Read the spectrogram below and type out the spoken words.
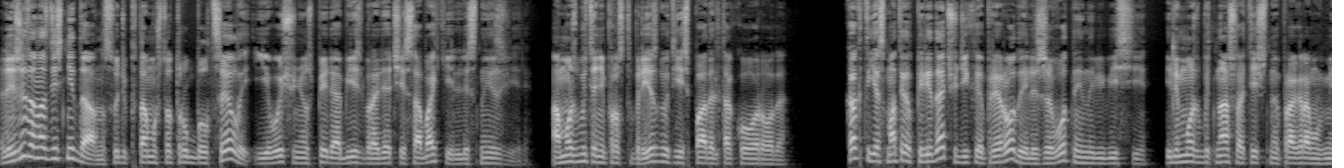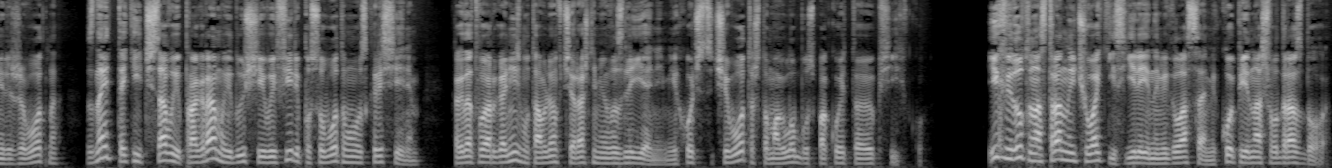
Лежит она здесь недавно, судя по тому, что труп был целый, и его еще не успели объесть бродячие собаки или лесные звери. А может быть, они просто брезгуют есть падаль такого рода. Как-то я смотрел передачу «Дикая природа» или «Животные» на BBC, или, может быть, нашу отечественную программу «В мире животных». Знаете, такие часовые программы, идущие в эфире по субботам и воскресеньям, когда твой организм утомлен вчерашними возлияниями и хочется чего-то, что могло бы успокоить твою психику. Их ведут иностранные чуваки с елейными голосами, копии нашего Дроздова,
